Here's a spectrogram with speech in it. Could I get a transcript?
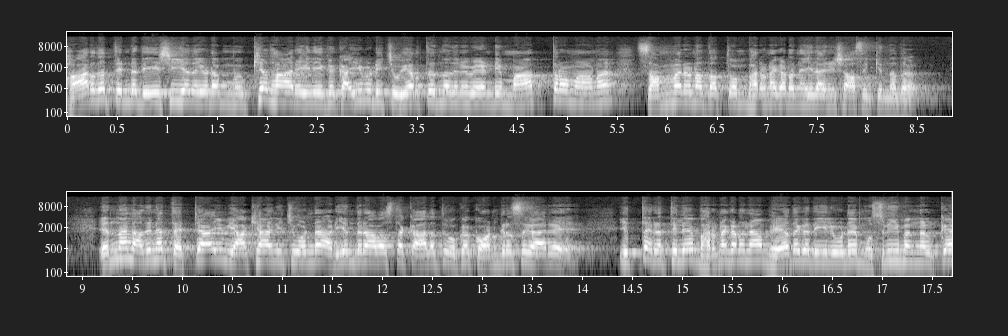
ഭാരതത്തിന്റെ ദേശീയതയുടെ മുഖ്യധാരയിലേക്ക് കൈപിടിച്ചുയർത്തുന്നതിന് വേണ്ടി മാത്രമാണ് സംവരണ തത്വം ഭരണഘടനയിൽ അനുശാസിക്കുന്നത്. എന്നാൽ അതിനെ തെറ്റായി വ്യാഖ്യാനിച്ചുകൊണ്ട് അടിയന്തരാവസ്ഥ കാലത്തുമൊക്കെ കോൺഗ്രസ്സുകാരെ ഇത്തരത്തിലെ ഭരണഘടനാ ഭേദഗതിയിലൂടെ മുസ്ലിമങ്ങൾക്ക്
